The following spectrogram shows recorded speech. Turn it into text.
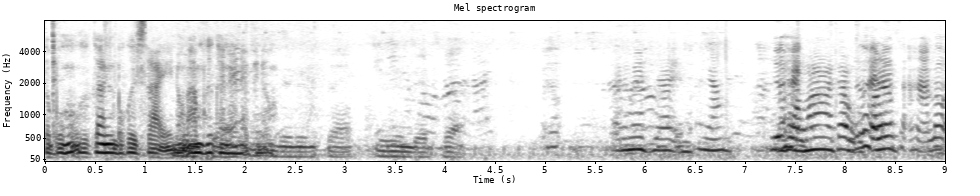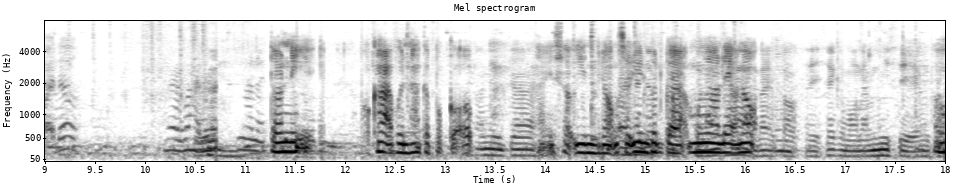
ก็บ่ฮู้คือกันบ่เคยใส่น้องอ้ํคือกันนั่นแหละพี่น้อง อันนี้ไม่ใช่ยังเดี๋ยวบอกมาเจ้าเด้อให้เราหาร้อยเด้อแม่ว่าให้ตอนนี้พ่อค้าเพิ่นหากับประกอบอันนี้จะให้เสาอินพี่น้องเสาอินเพิ่นก็เมื่อแล้วเนาะได้ต่อใส่ใช้กระมองน้ำมีแสงโอ้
